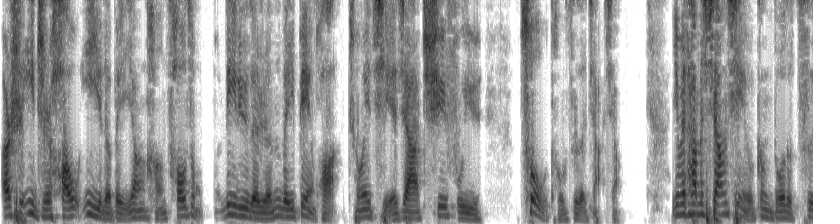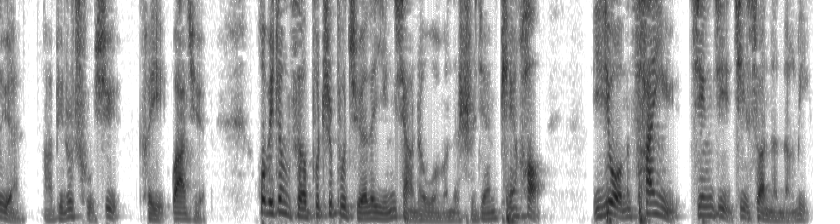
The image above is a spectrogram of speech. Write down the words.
而是一直毫无意义的被央行操纵。利率的人为变化成为企业家屈服于错误投资的假象，因为他们相信有更多的资源啊，比如储蓄可以挖掘。货币政策不知不觉地影响着我们的时间偏好以及我们参与经济计算的能力。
